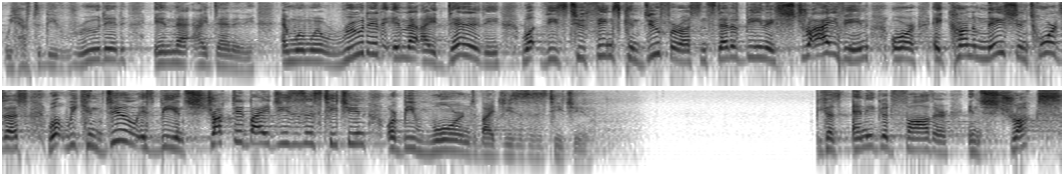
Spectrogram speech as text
we have to be rooted in that identity. And when we're rooted in that identity, what these two things can do for us, instead of being a striving or a condemnation towards us, what we can do is be instructed by Jesus' teaching or be warned by Jesus' teaching. Because any good father instructs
